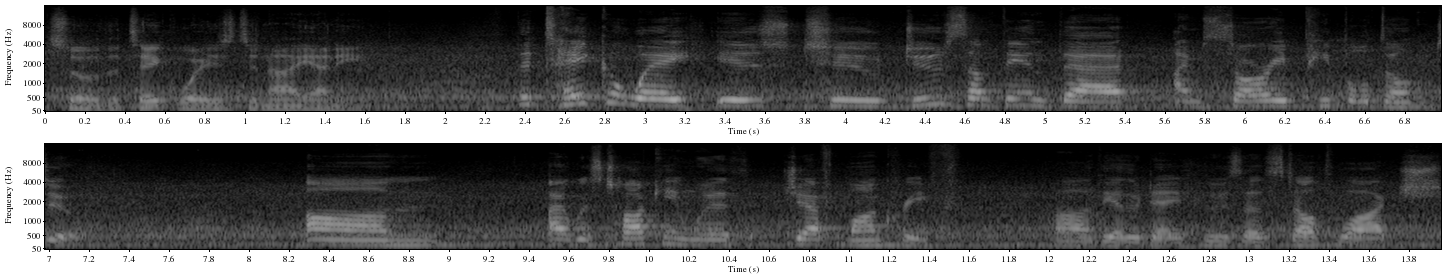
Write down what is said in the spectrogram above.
So the takeaway is deny any. The takeaway is to do something that I'm sorry people don't do. Um, I was talking with Jeff Moncrief uh, the other day, who's a Stealth Watch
